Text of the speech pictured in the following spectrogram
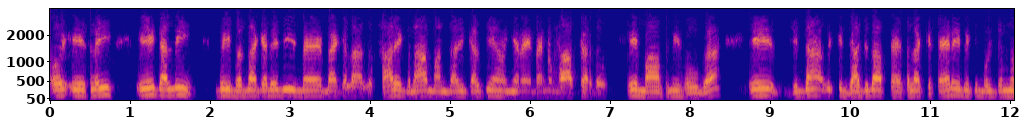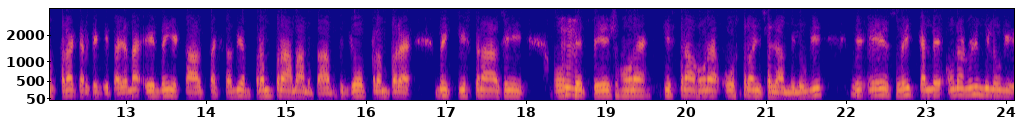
ਉਹ ਇਸ ਲਈ ਇਹ ਗੱਲ ਨਹੀਂ ਵੀ ਬੰਦਾ ਕਹਿੰਦੇ ਜੀ, ਮੈਂ ਮੈਂ ਗੱਲਾਂ ਸਾਰੇ ਗੁਨਾਹ ਮੰਨਦਾ ਜੀ, ਗਲਤੀਆਂ ਹੋਈਆਂ ਨੇ, ਮੈਨੂੰ ਮਾਫ ਕਰ ਦਿਓ। ਇਹ ਮਾਫ ਨਹੀਂ ਹੋਊਗਾ। ਇਹ ਜਿੱਦਾਂ ਇੱਕ ਜੱਜ ਦਾ ਫੈਸਲਾ ਕਟਹਿਰੇ ਵਿੱਚ ਮੁਲਜ਼ਮ ਨੂੰ ਖੜਾ ਕਰਕੇ ਕੀਤਾ ਜਾਂਦਾ ਇਦਾਂ ਹੀ ਅਕਾਲ ਤਖਤ ਦੀਆਂ ਪਰੰਪਰਾਵਾਂ ਮੁਤਾਬਕ ਜੋ ਪਰੰਪਰਾ ਹੈ, ਵੀ ਕਿਸ ਤਰ੍ਹਾਂ ਅਸੀਂ ਉੱਥੇ ਪੇਸ਼ ਹੋਣਾ ਕਿਸ ਤਰ੍ਹਾਂ ਹੋਣਾ ਉਸ ਤਰ੍ਹਾਂ ਹੀ ਸਜ਼ਾ ਮਿਲੂਗੀ। ਇਹ- ਇਸ ਲਈ ਇਕੱਲੇ ਉਹਨਾਂ ਨੂੰ ਨਹੀਂ ਮਿਲੂਗੀ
